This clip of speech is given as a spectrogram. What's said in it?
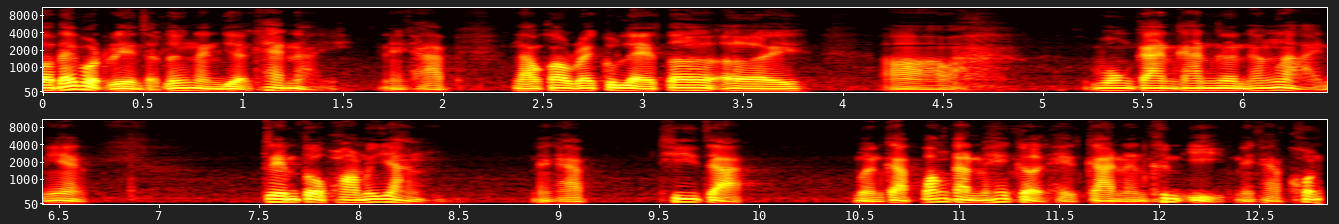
เราได้บทเรียนจากเรื่องนั้นเยอะแค่ไหนนะครับ แล้วก็ regulator เอ่ยอาวงการการเงินทั้งหลายเนี่ย เตรียมตัวพร้อมหรือยังนะครับที่จะเหมือนกับป้องกันไม่ให้เกิดเหตุการณ์นั้นขึ้นอีกนะครับคน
